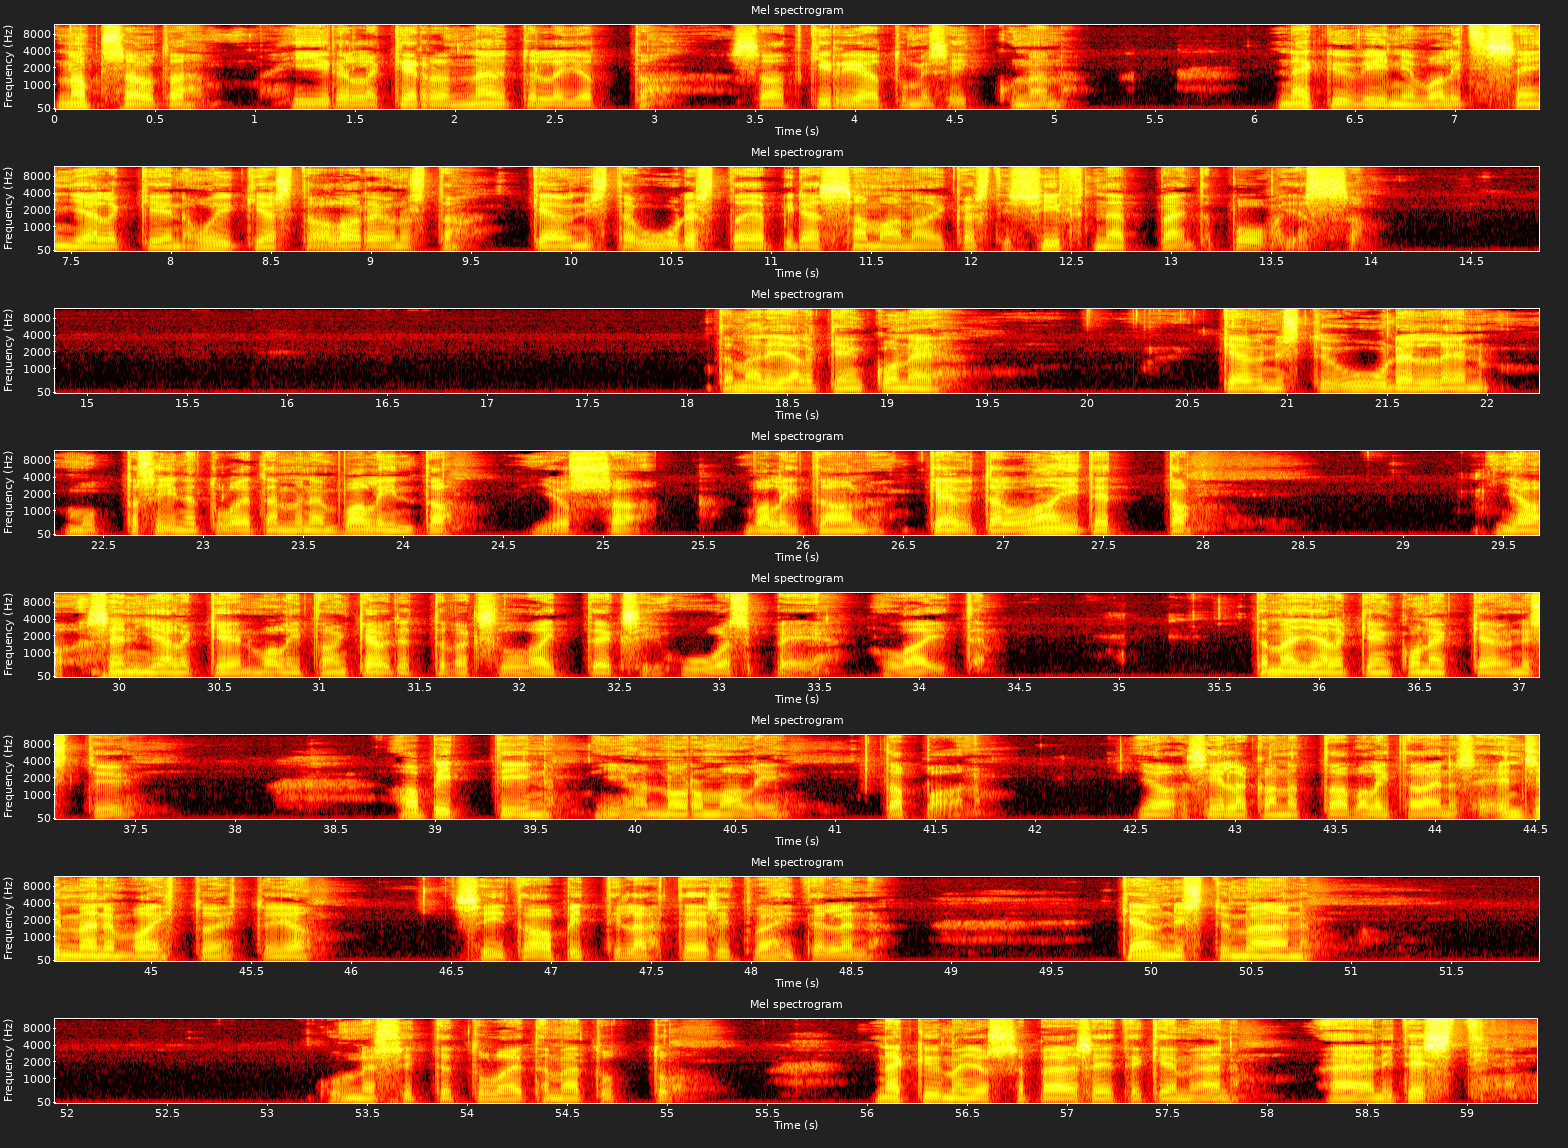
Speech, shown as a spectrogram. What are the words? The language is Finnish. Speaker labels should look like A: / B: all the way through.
A: Napsauta hiirellä kerran näytölle, jotta saat kirjautumisikkunan näkyviin ja valitse sen jälkeen oikeasta alareunasta käynnistä uudestaan ja pidä samanaikaisesti Shift-näppäintä pohjassa. Tämän jälkeen kone käynnistyy uudelleen, mutta siinä tulee tämmöinen valinta, jossa valitaan käytä laitetta ja sen jälkeen valitaan käytettäväksi laitteeksi USB-laite. Tämän jälkeen kone käynnistyy apittiin ihan normaaliin tapaan. Ja siellä kannattaa valita aina se ensimmäinen vaihtoehto ja siitä apitti lähtee sitten vähitellen käynnistymään, kunnes sitten tulee tämä tuttu näkymä, jossa pääsee tekemään äänitestin.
